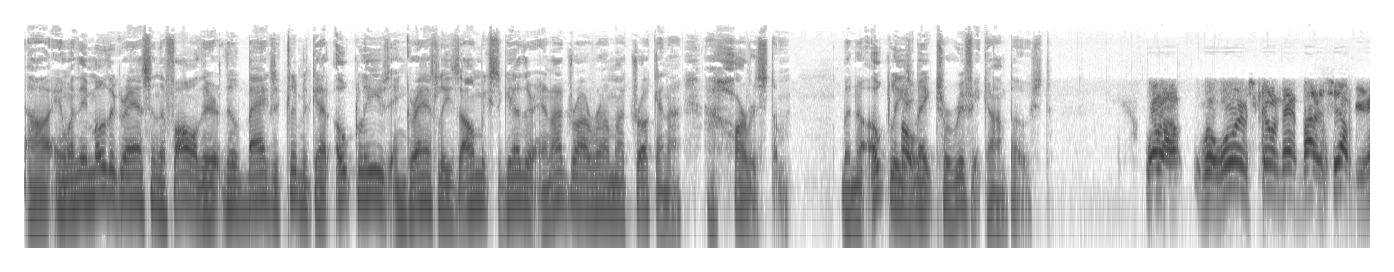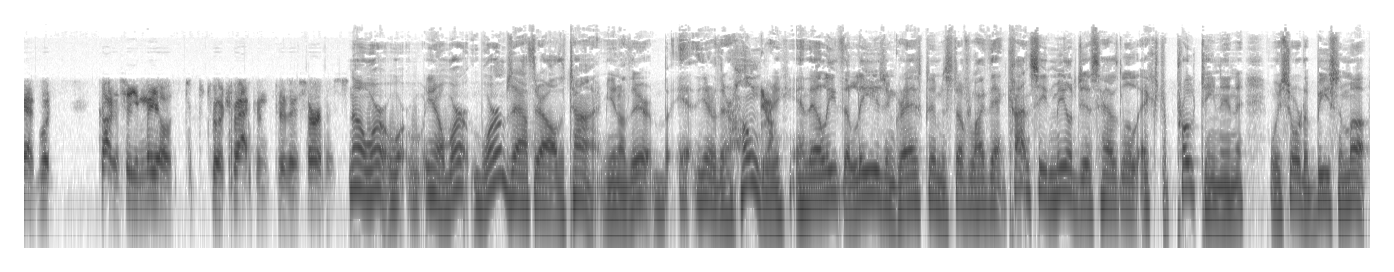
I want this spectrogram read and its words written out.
Uh, and when they mow the grass in the fall, there those bags of clippings got oak leaves and grass leaves all mixed together. And I drive around my truck and I, I harvest them. But no, oak leaves Oh. make terrific compost. Well, uh, will worms kill that by themselves? Do you have to put cottonseed meal to, to attract them to the surface? No, we're, we're, you know, we're, worms out there all the time. You know, they're you know they're hungry and they'll eat the leaves and grass clippings and stuff like that. Cottonseed meal just has a little extra protein in it, We sort of beats them up.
